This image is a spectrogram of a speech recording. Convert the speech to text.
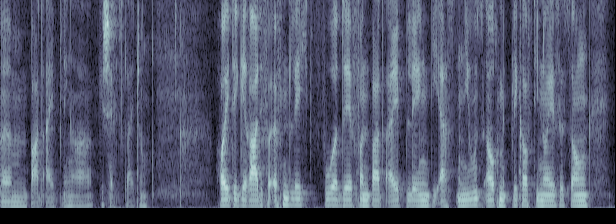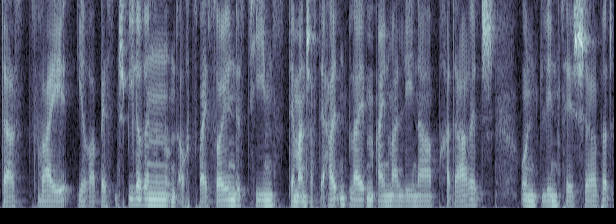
ähm, Bad Aiblinger Geschäftsleitung. heute gerade veröffentlicht wurde von Bad Aibling die ersten News auch mit Blick auf die neue Saison, dass zwei ihrer besten Spielerinnen und auch zwei Säulen des Teams der Mannschaft erhalten bleiben. Einmal Lena Pradaric und Lindsay Sherbert,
